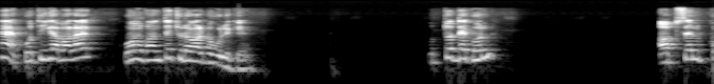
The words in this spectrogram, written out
হ্যাঁ কথিকা বলা হয় কোন গ্রন্থের ছোট গল্পগুলিকে? উত্তর দেখুন। অপশন ক,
